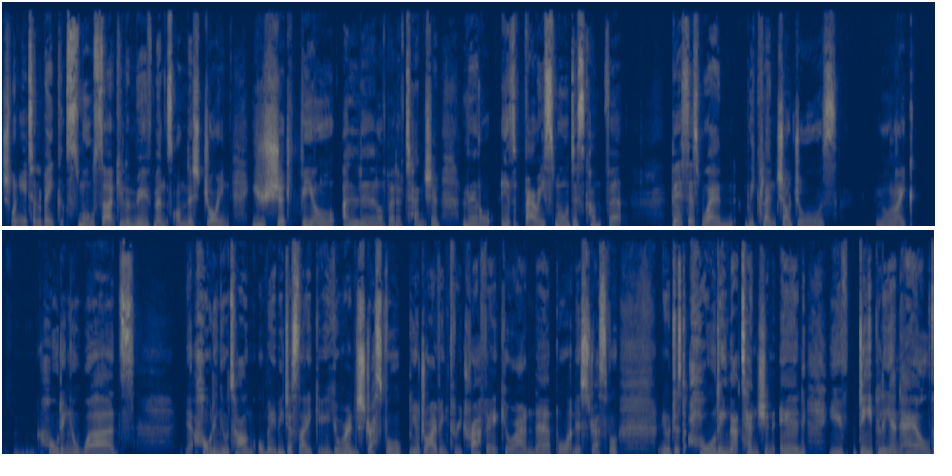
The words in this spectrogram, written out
just want you to make small circular movements on this joint. You should feel a little bit of tension, little, it's very small discomfort. This is when we clench our jaws. You're like mm, holding your words, holding your tongue, or maybe just like you're in stressful, you're driving through traffic, you're at an airport and it's stressful. And you're just holding that tension in. You've deeply inhaled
